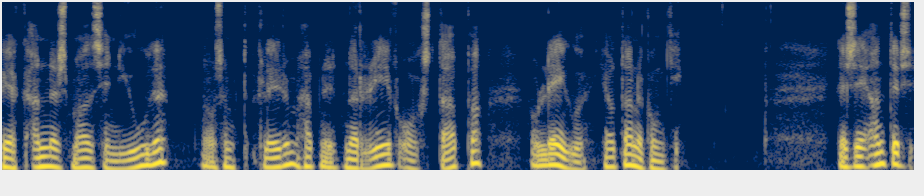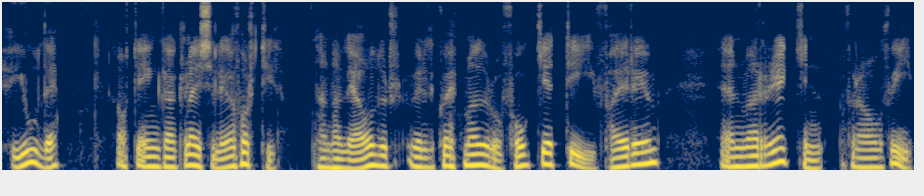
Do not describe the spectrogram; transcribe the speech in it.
fekk annars maður sinn Júða á samt fleirum hafnirna Rif og Stapa á leigu hjá Danakongi. Þessi Anders Júði átti enga glæsilega fortíð. Hann hafði áður verið kveppmaður og fóketti í færium en var rekin frá því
